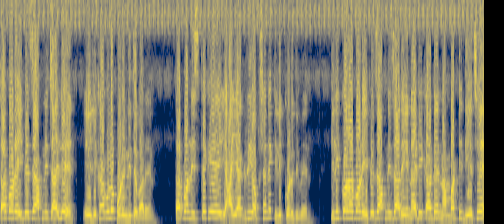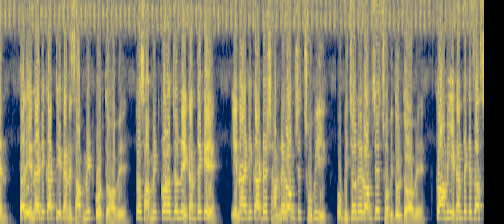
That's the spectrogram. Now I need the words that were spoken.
তারপর এই পেজে আপনি চাইলে এই লেখাগুলো পড়ে নিতে পারেন। তারপর নিচ থেকে এই আই অ্যাগ্রি অপশানে ক্লিক করে দিবেন। ক্লিক করার পর এই পেজে আপনি যার এনআইডি কার্ডের নাম্বারটি দিয়েছেন, তার এনআইডি কার্ডটি এখানে সাবমিট করতে হবে। তো সাবমিট করার জন্য এখান থেকে এনআইডি কার্ডের সামনের অংশের ছবি ও পিছনের অংশের ছবি তুলতে হবে। তো আমি এখান থেকে জাস্ট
